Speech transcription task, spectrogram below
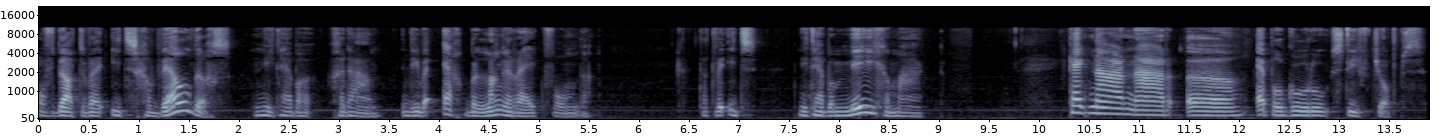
Of dat we iets geweldigs niet hebben gedaan, die we echt belangrijk vonden. Dat we iets niet hebben meegemaakt. Kijk naar, naar uh, Apple-guru Steve Jobs,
